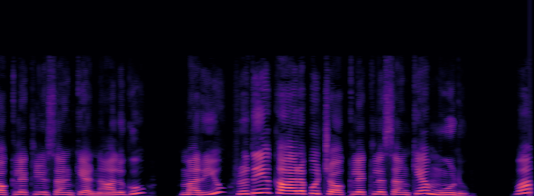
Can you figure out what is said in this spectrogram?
చాక్లెట్లు సంఖ్య నాలుగు మరియు హృదయకారపు చాక్లెట్ల సంఖ్య మూడు. వా!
